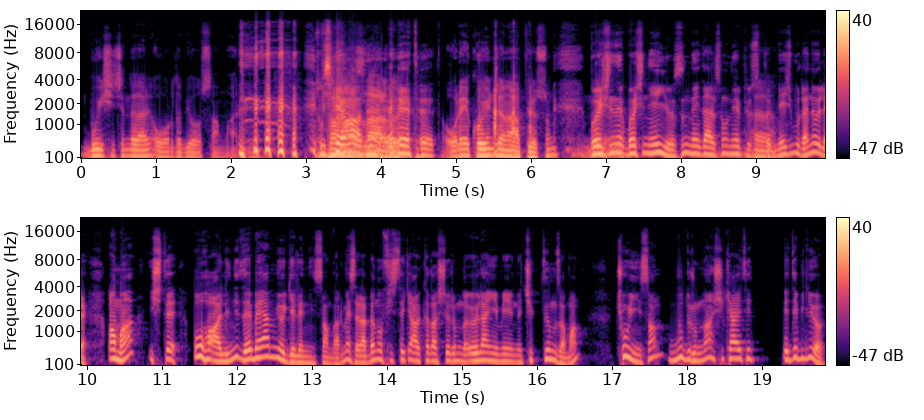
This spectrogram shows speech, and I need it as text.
Bu iş içinde der orada bir olsam var. bir şey? Tutamazlardı. Evet evet. Oraya koyunca ne yapıyorsun? Başını başını eğiyorsun ne derse onu yapıyorsun Evet. tabii mecburen öyle. Ama işte o halini de beğenmiyor gelen insanlar. Mesela ben ofisteki arkadaşlarımla öğlen yemeğine çıktığım zaman çoğu insan bu durumdan şikayet et- edebiliyor.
